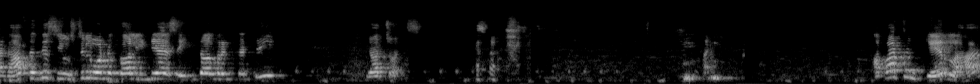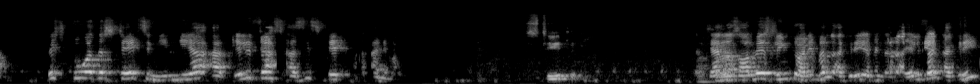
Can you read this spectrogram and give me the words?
And after this, you still want to call India as an intolerant country? Your choice. Apart from Kerala, which two other states in India have elephants as the state animal? State. Kerala is always linked to animal, agree. I mean, elephant, agree.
